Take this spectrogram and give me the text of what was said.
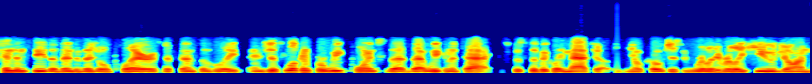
tendencies of individual players defensively, and just looking for weak points that that we can attack specifically matchups. You know, coach is really, really huge on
